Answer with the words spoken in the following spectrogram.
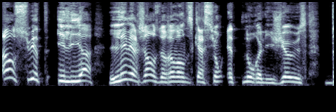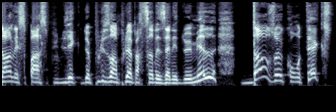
Ensuite, il y a l'émergence de revendications ethno-religieuses dans l'espace public de plus en plus à partir des années 2000, dans un contexte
